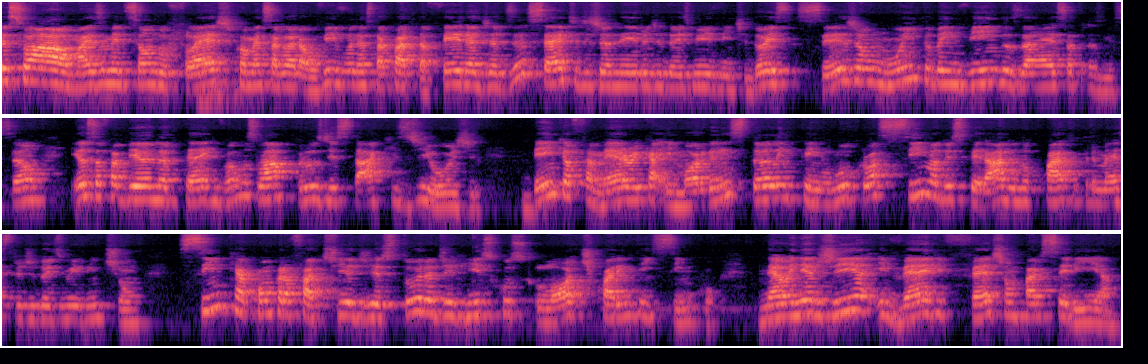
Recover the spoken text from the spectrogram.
Pessoal! Mais uma edição do Flash começa agora ao vivo nesta quarta-feira, dia 17 de janeiro de 2022. Sejam muito bem-vindos a essa transmissão. Eu sou a Fabiana Ortega vamos lá para os destaques de hoje. Bank of America e Morgan Stanley têm lucro acima do esperado no quarto trimestre de 2021. Sim que a compra fatia de gestora de riscos Lote 45. Neoenergia e VEG fecham parceria.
